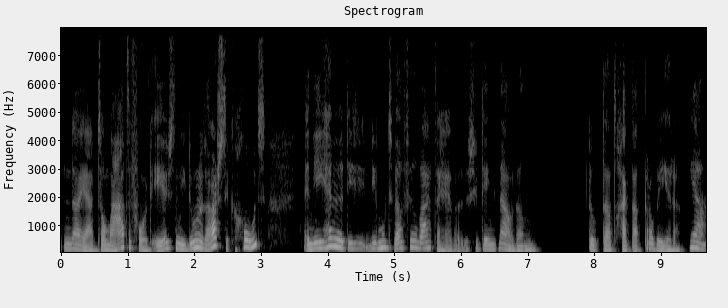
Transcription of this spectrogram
nou ja, tomaten voor het eerst. En die doen het hartstikke goed. En die hebben, die, die moeten wel veel water hebben. Dus ik denk, nou, dan doe ik dat, ga ik dat proberen. ja.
